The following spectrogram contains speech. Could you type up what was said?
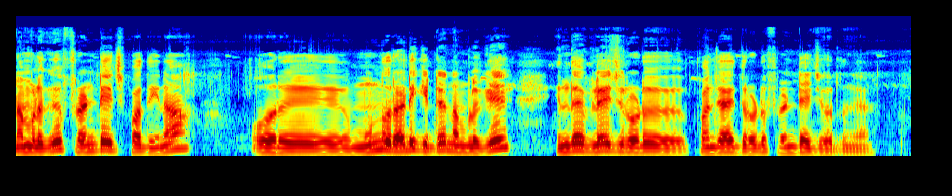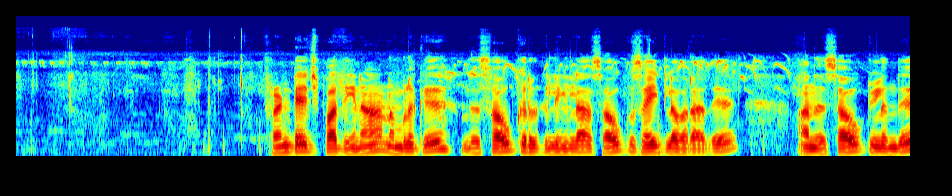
நம்மளுக்கு ஃப்ரண்டேஜ் பார்த்தீங்கன்னா ஒரு முந்நூறு அடிக்கிட்ட நம்மளுக்கு இந்த village road panchayat road frontage வருதுங்க. ஃப்ரண்டேஜ் பார்த்தீங்கன்னா நம்மளுக்கு இந்த சவுக்கு இருக்கு இல்லைங்களா? சவுக்கு சைட்டில் வராது. அந்த சவுக்குலேருந்து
